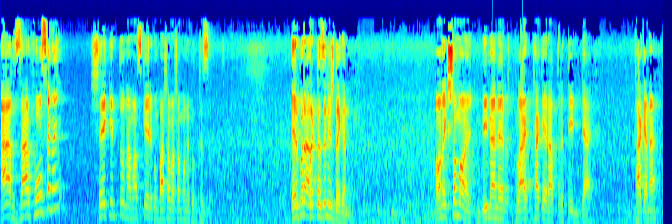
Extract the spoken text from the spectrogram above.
আর যার পৌঁছে নাই, সে কিন্তু নামাজকে এরকম ভাষা ভাষা মনে করতেছে। এরপরে আরেকটা জিনিস দেখেন। অনেক সময় বিমানের ফ্লাইট থাকে রাত্রে তিনটায়। থাকে না?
